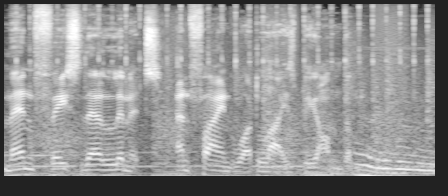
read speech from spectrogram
men face their limits and find what lies beyond them.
